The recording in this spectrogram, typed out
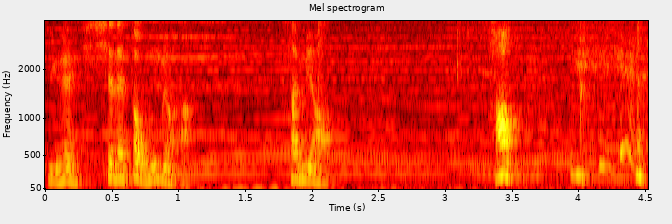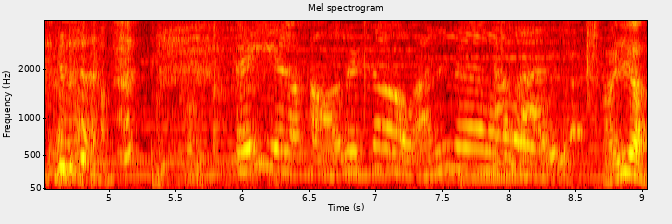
你看现在到五秒了，三秒，好。哎呀，好了，照完了，照完了。哎呀，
